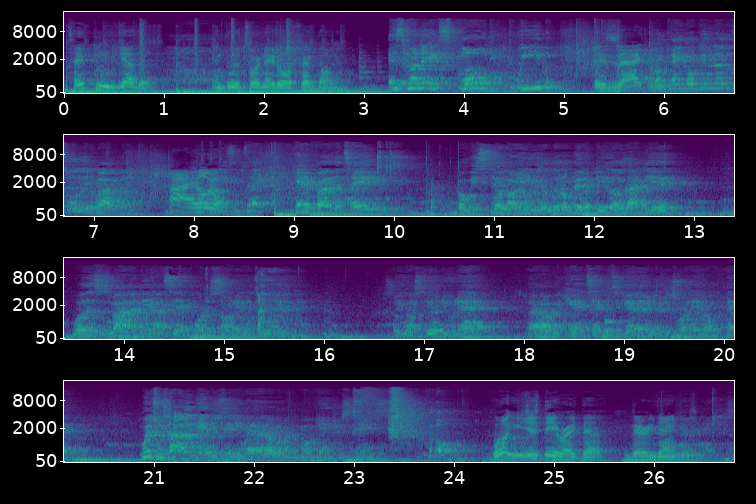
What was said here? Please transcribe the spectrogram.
tape them together and do the tornado effect on it. It's gonna explode, you dweeb. Exactly. Okay, go get another two liter bottle then. Alright, hold Get up. some tape. Can't find the tape, but we still gonna use a little bit of D-Lo's idea. Well, this is my idea. I said pour the soda in the two liter. So we're gonna still do that. Uh, we can't tape it together and do the tornado effect. which was highly dangerous anyway. I don't want to promote dangerous things. Oh, Well, you just did right there. Very dangerous. very dangerous.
